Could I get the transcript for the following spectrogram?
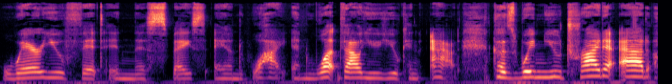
where you fit in this space and why and what value you can add. Because when you try to add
